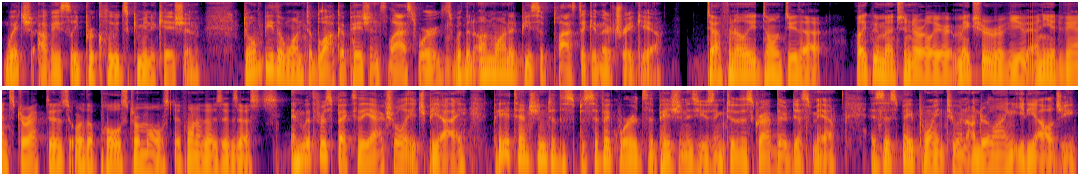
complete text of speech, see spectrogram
which obviously precludes communication. Don't be the one to block a patient's last words with an unwanted piece of plastic in their trachea. Definitely don't do that. Like we mentioned earlier, make sure to review any advanced directives or the POLST or MOLST if one of those exists. And with respect to the actual HPI, pay attention to the specific words the patient is using to describe their dyspnea, as this may point to an underlying etiology.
